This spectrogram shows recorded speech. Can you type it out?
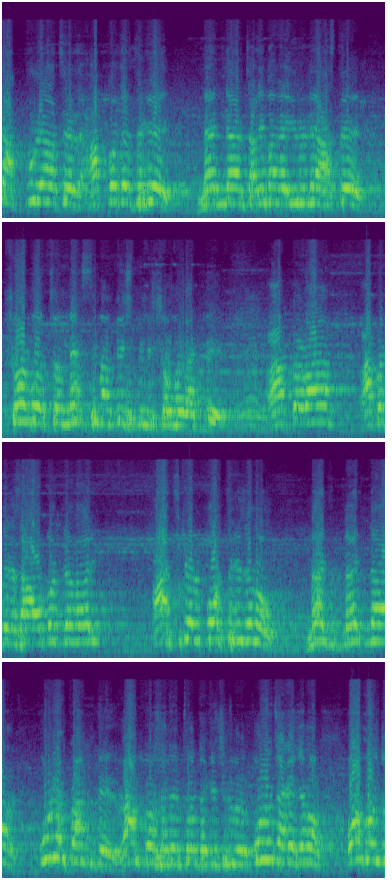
চাঁদপুরে আছেন আপনাদের থেকে মেঘনার চালিবাঙ্গা ইউনিয়নে আসতে সর্বোচ্চ ম্যাক্সিমাম বিশ মিনিট সময় লাগবে। আপনারা, আপনাদের কাছে আহ্বান জানাই, আজকের পর থেকে যেন মেঘনার কোন প্রান্তে রামপ্রসাদের চোখ থেকে শুরু জায়গায় যেন অবৈধ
